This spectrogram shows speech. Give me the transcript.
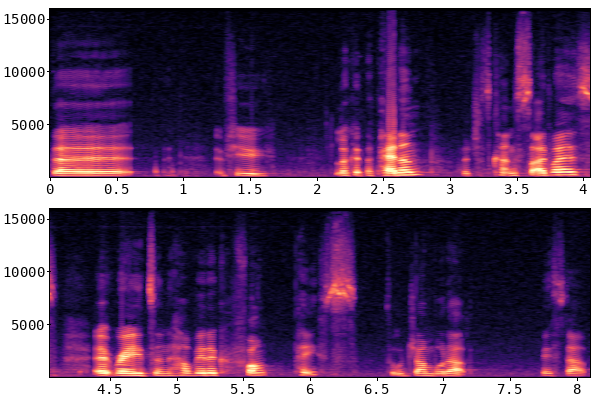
the, if you look at the pattern, which is kind of sideways, it reads in Helvetica font piece. It's all jumbled up, messed up.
